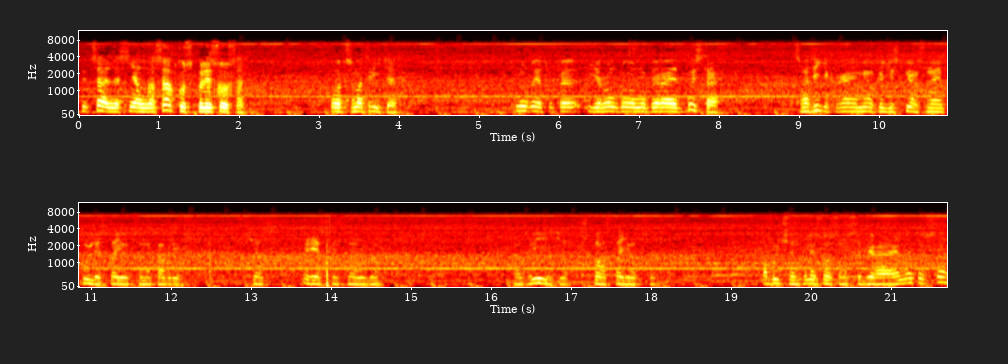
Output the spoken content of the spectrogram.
Специально снял насадку с пылесоса. Вот, смотрите. Ну, эту ерунду он убирает быстро. Смотрите, какая мелкодисперсная пыль остается на ковре. Сейчас резкость наведу. Вот видите, что остается. Обычным пылесосом собираем это все.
